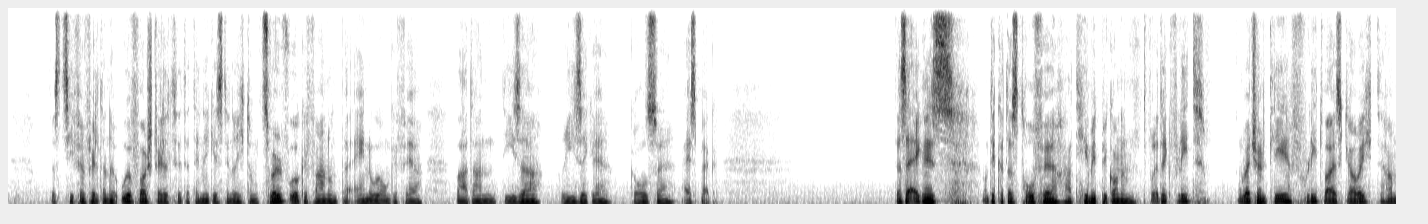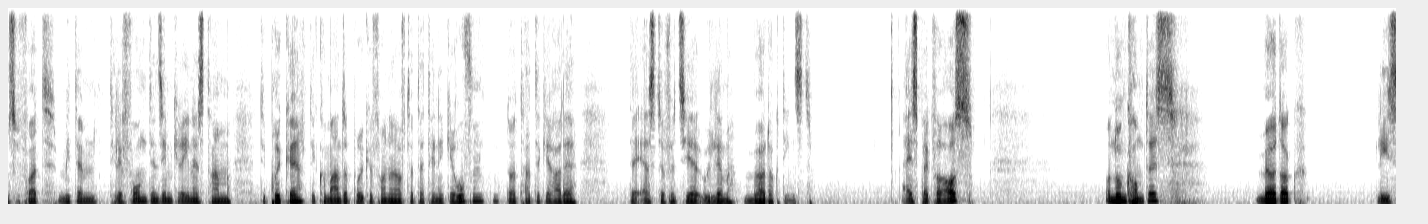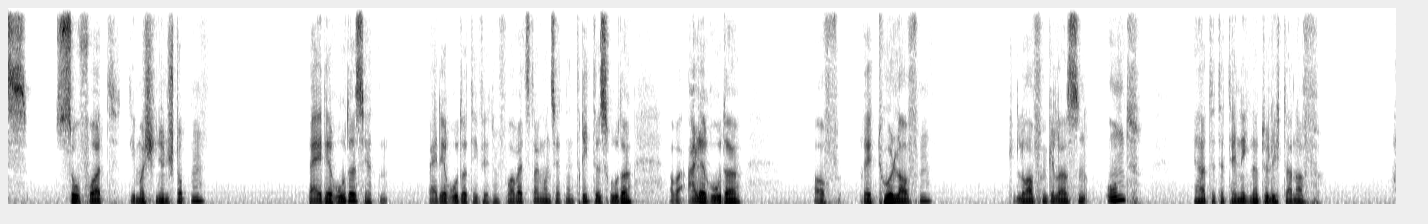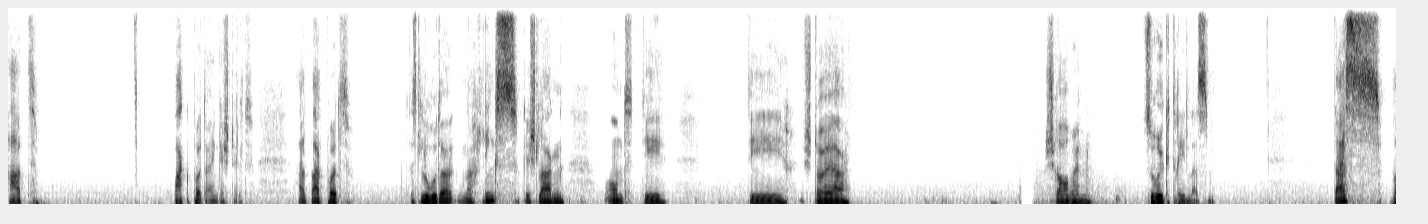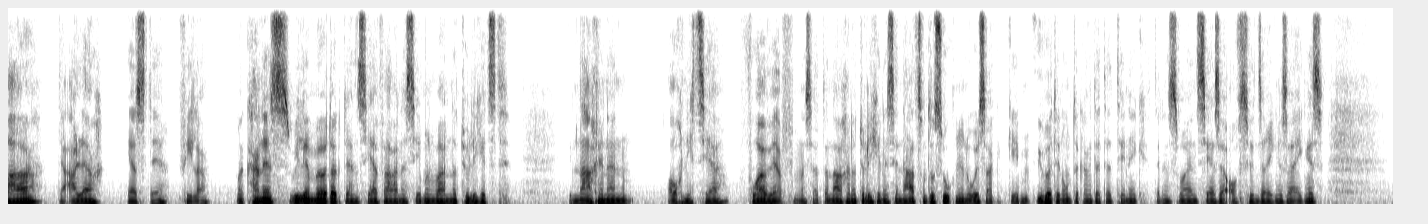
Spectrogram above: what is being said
das Ziffernfeld einer Uhr vorstellt. Der Titanic ist in Richtung 12 Uhr gefahren und bei 1 Uhr ungefähr war dann dieser riesige große Eisberg. Das Ereignis und die Katastrophe hat hiermit begonnen. Frederick Fleet und Reginald Lee, Fleet war es, glaube ich, haben sofort mit dem Telefon, den sie im gerenest haben, die Brücke, die Kommandobrücke vorne auf der Titanic gerufen. Dort hatte gerade der erste Offizier William Murdoch Dienst. Eisberg voraus. Und nun kommt es. Murdoch ließ sofort die Maschinen stoppen. Beide Ruder, sie hatten beide Ruder, die für den Vorwärtstrang und sie hatten ein drittes Ruder, aber alle Ruder auf Retour laufen, laufen gelassen und er hatte Titanic natürlich dann auf Hard Backboard eingestellt. Hard Backboard, das Ruder nach links geschlagen und die, die Steuerschrauben zurückdrehen lassen. Das war der allererste Fehler. Man kann es William Murdoch, der ein sehr erfahrener Seemann war, natürlich jetzt im Nachhinein auch nicht sehr vorwerfen. Es hat danach natürlich eine Senatsuntersuchung in den USA gegeben über den Untergang der Titanic, denn es war ein sehr, sehr aufsehenserregendes Ereignis.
